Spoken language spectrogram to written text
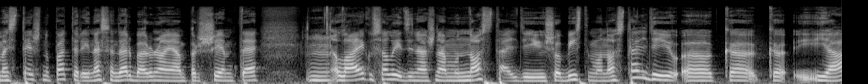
mēs tieši nu pat arī nesen darbā runājām par šiem te mm, laiku salīdzināšanām un nostalģiju, šo bīstamo nostalģiju, ka, ka jā,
